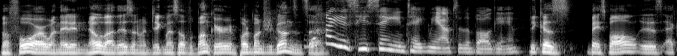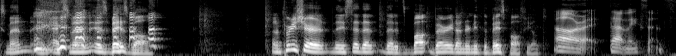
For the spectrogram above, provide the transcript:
before when they didn't know about this, and I'm gonna dig myself a bunker and put a bunch of guns inside Why is he singing "Take Me Out to the Ball Game"? because baseball is X Men and X Men is baseball. And I'm pretty sure they said that that it's bu- buried underneath the baseball field, All right, that makes sense.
